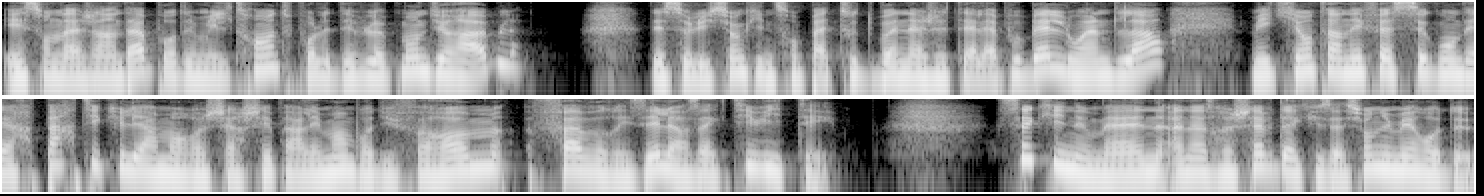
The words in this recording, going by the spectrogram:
et son agenda pour 2030 pour le développement durable? Des solutions qui ne sont pas toutes bonnes à jeter à la poubelle, loin de là, mais qui ont un effet secondaire particulièrement recherché par les membres du Forum, favoriser leurs activités. Ce qui nous mène à notre chef d'accusation numéro 2.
